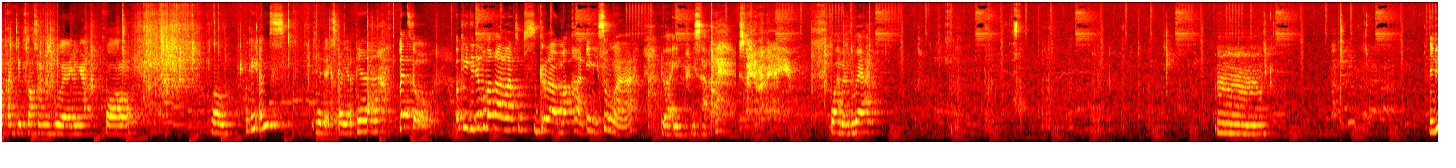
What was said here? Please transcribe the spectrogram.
makan chips langsung banyak pol. Wow, oke okay, abis. Ini ada expirednya. Let's go. Oke, jadi aku bakalan langsung segera makan ini semua. Doain bisa, oke? Okay? Bismillahirrahmanirrahim. Wah, bantu ya. Hmm. Jadi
